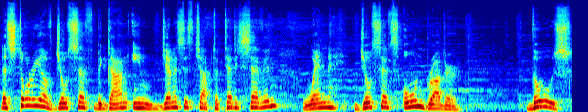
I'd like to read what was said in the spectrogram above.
The story of Joseph began in Genesis chapter 37 when Joseph's own brother, those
